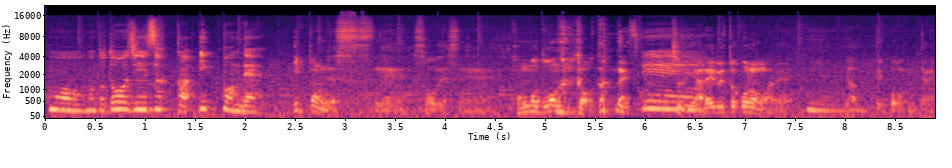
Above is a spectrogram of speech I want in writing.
もう本当同人作家一本で。一本ですね。そうですね。今後どうなるかわかんないですけど、ね。ええちょっとやれるところまでうん。やっていこうみたいな。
